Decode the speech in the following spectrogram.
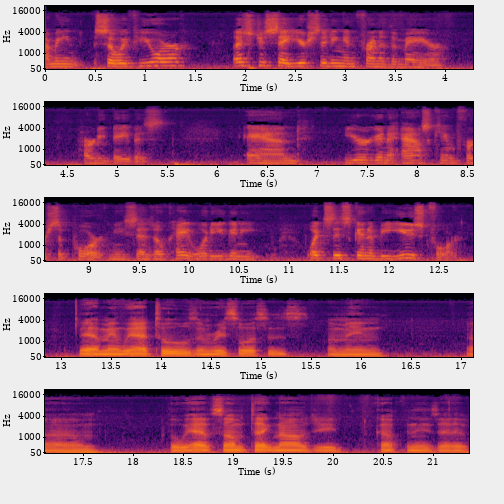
I mean, so if you're let's just say you're sitting in front of the mayor, Hardie Davis, and you're going to ask him for support, and he says, "Okay, what are you going to? What's this going to be used for?" Yeah, I mean, we have tools and resources. I mean, um, but we have some technology companies that have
